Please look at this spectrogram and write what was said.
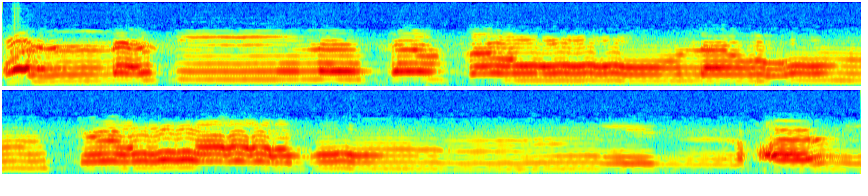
والذين كفروا لهم ثواب من حميد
